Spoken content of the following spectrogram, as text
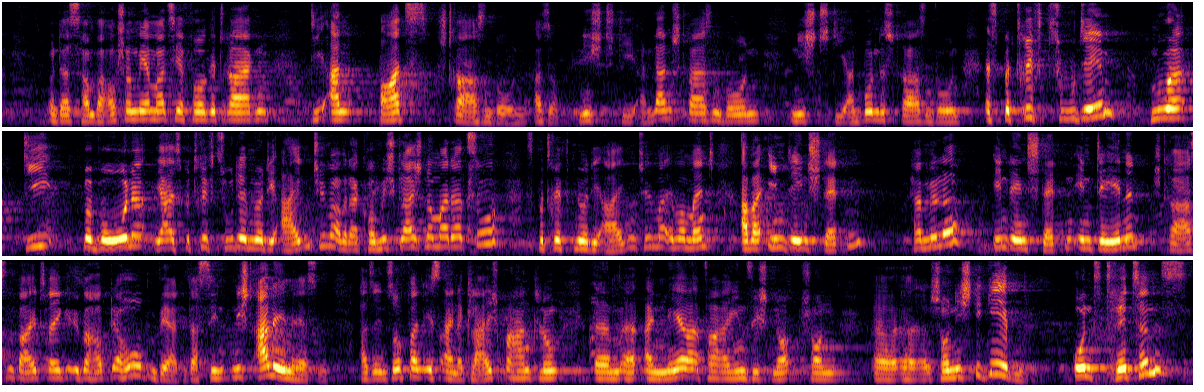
und das haben wir auch schon mehrmals hier vorgetragen, die an Ortsstraßen wohnen, also nicht die an Landstraßen wohnen, nicht die an Bundesstraßen wohnen. Es betrifft zudem nur die Bewohner, ja, es betrifft zudem nur die Eigentümer, aber da komme ich gleich noch einmal dazu. Es betrifft nur die Eigentümer im Moment. Aber in den Städten, Herr Müller, in den Städten, in denen Straßenbeiträge überhaupt erhoben werden. Das sind nicht alle in Hessen. Also insofern ist eine Gleichbehandlung ähm, äh, in mehrfacher Hinsicht schon äh, äh, schon nicht gegeben. Und drittens,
